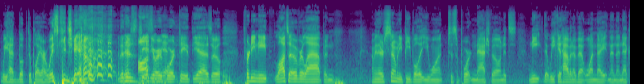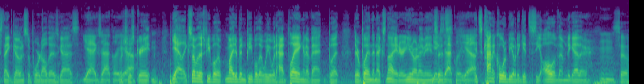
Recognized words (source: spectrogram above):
we had booked to play our whiskey jam. that is awesome, January yeah. fourteenth. Yeah, so pretty neat. Lots of overlap, and I mean, there's so many people that you want to support in Nashville, and it's neat that we could have an event one night and then the next night go and support all those guys, yeah, exactly. which yeah. was great. And yeah, like some of those people that might have been people that we would have had playing an event, but they were playing the next night, or you know what I mean? Yeah, so it's- exactly. Yeah. It's kind of cool to be able to get to see all of them together. Mhm. So,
